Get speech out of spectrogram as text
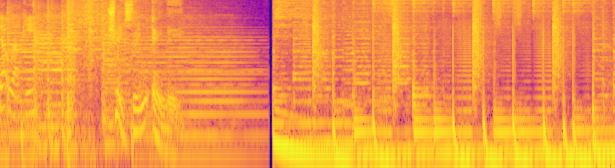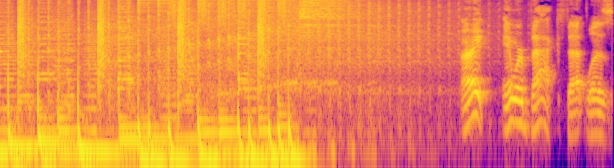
Got lucky. Chasing Amy. We're back. That was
